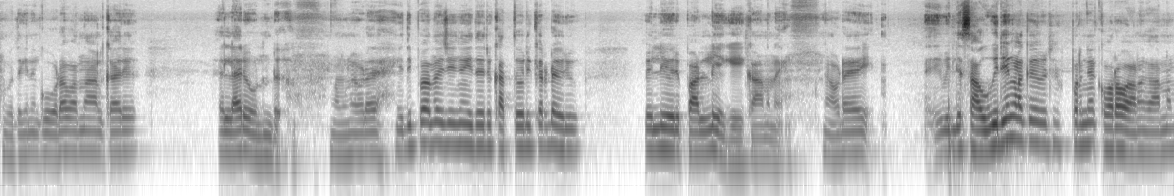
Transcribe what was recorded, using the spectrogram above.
അപ്പോഴത്തേക്കിനും കൂടെ വന്ന ആൾക്കാർ എല്ലാവരും ഉണ്ട്. നമ്മളവിടെ ഇതിപ്പോൾ എന്ന് വെച്ച് കഴിഞ്ഞാൽ ഇതൊരു കത്തോലിക്കരുടെ ഒരു വലിയൊരു പള്ളിയൊക്കെ ഈ കാണുന്നത് അവിടെ വലിയ സൗകര്യങ്ങളൊക്കെ പറഞ്ഞാൽ കുറവാണ്. കാരണം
